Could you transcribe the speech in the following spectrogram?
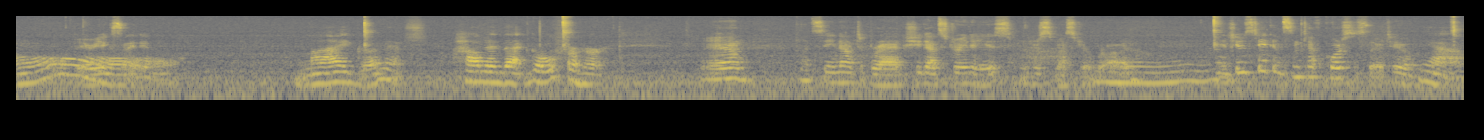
Oh. Very excited. My goodness. How did that go for her? Well, let's see, not to brag, she got straight A's in her semester abroad. And she was taking some tough courses there too. Yeah,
